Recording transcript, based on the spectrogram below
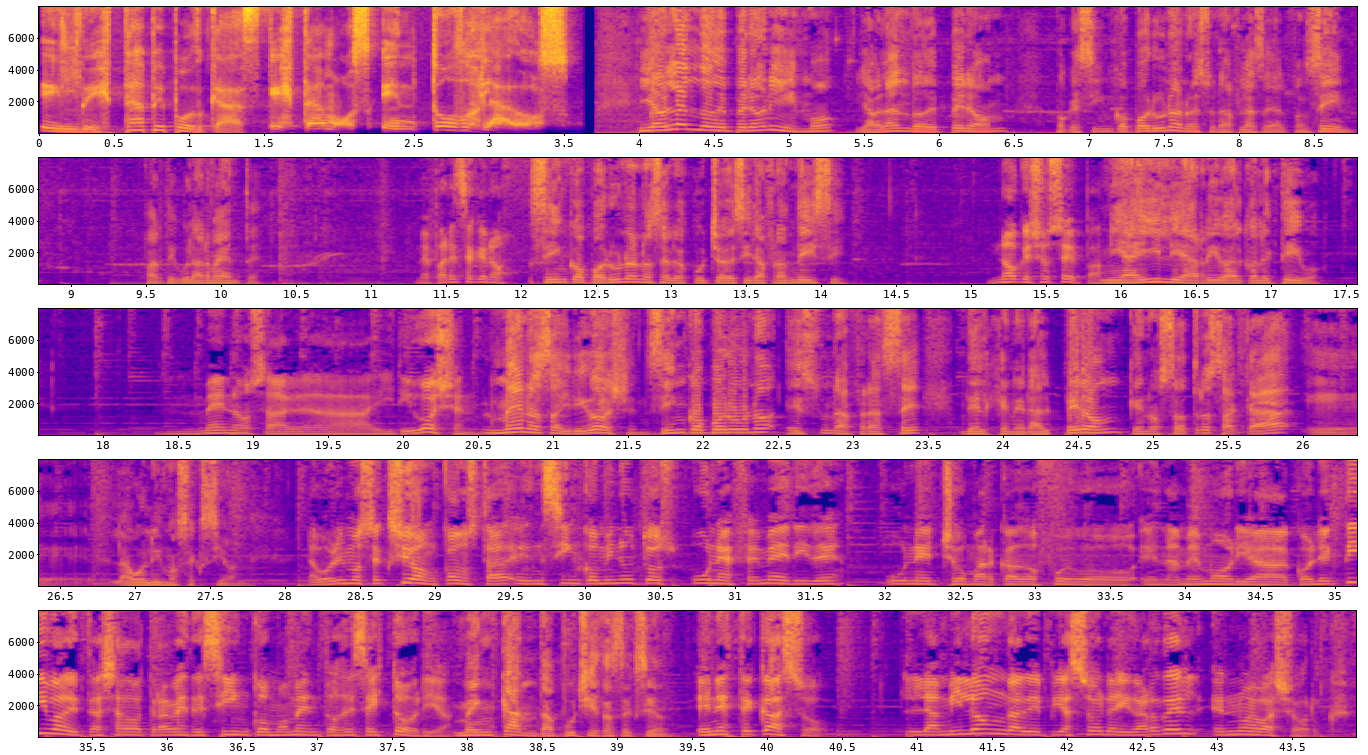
El Destape Podcast. Estamos en todos lados. Y hablando de peronismo, y hablando de Perón, porque 5 por 1 no es una frase de Alfonsín, particularmente. Me parece que no. 5 por 1 no se lo escuchó decir a Frondizi, No que yo sepa. ni a Ili arriba del colectivo. Menos a Irigoyen. Menos a Irigoyen. 5 por 1 es una frase del general Perón que nosotros acá eh, la volvimos sección. La volvimos sección. Consta en cinco minutos una efeméride, un hecho marcado a fuego en la memoria colectiva, detallado a través de cinco momentos de esa historia. Me encanta, Puchi, esta sección. En este caso, la milonga de Piazzolla y Gardel en Nueva York.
